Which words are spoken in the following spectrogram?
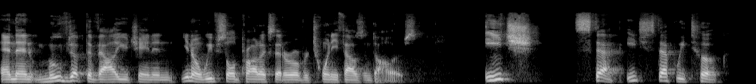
And then moved up the value chain. And, you know, we've sold products that are over $20,000. Each step, each step we took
